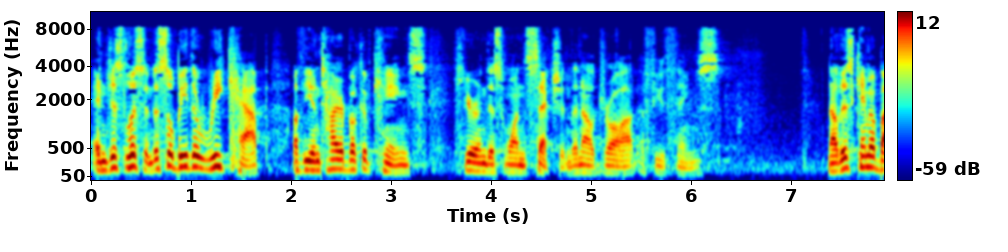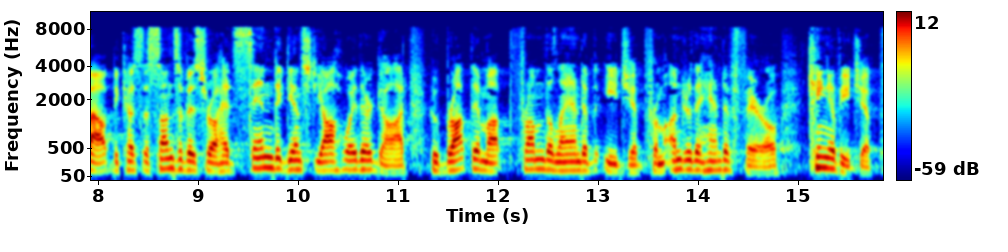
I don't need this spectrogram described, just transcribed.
and just listen. This will be the recap of the entire book of Kings here in this one section. Then I'll draw out a few things. Now, this came about because the sons of Israel had sinned against Yahweh their God, who brought them up from the land of Egypt, from under the hand of Pharaoh, king of Egypt,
